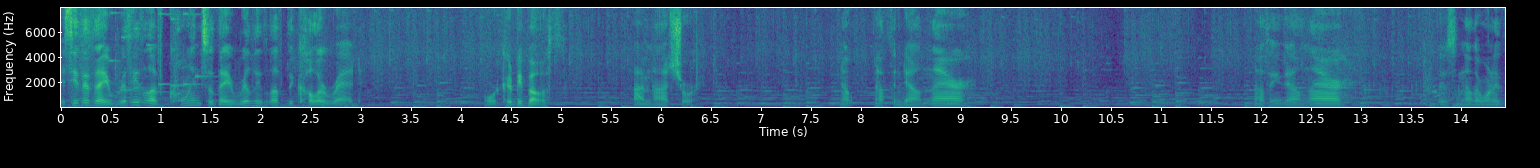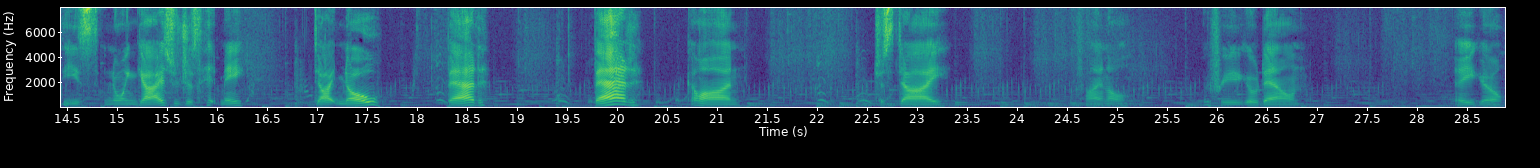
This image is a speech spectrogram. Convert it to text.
It's either they really love coins or they really love the color red. Or it could be both. I'm not sure. Nope, nothing down there. Nothing down there. There's another one of these annoying guys who just hit me. Die. No. Bad. Bad. Come on. Just die. Final. Wait for you to go down. There you go.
